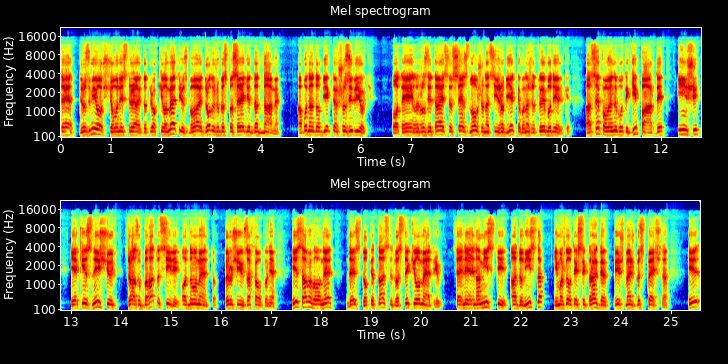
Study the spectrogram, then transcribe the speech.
Це зрозуміло, що вони стріляють до трьох кілометрів, збивають дрон вже безпосередньо над нами або над об'єктами, що зіб'ють. От і розлітається все знову ж на ці ж об'єкти, або на житлові будинки. А це повинні бути гіпарди, інші, які знищують зразу багато цілей одномоментно, беручи їх в захоплення. І саме головне, десь до 15-20 кілометрів. Це не на місці, а до міста, і можливо в тих секторах, де більш-менш безпечно. І е,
